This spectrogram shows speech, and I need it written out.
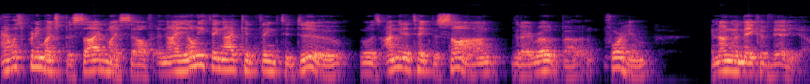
I was pretty much beside myself. And the only thing I could think to do was I'm going to take the song that I wrote about for him and I'm going to make a video.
